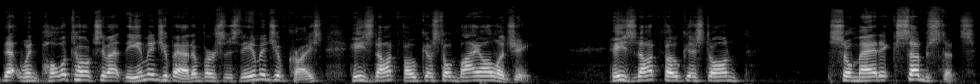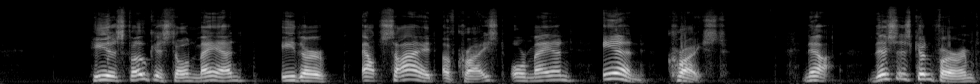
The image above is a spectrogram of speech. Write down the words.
that when Paul talks about the image of Adam versus the image of Christ, he's not focused on biology. He's not focused on somatic substance. He is focused on man either outside of Christ or man in Christ. Now, this is confirmed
